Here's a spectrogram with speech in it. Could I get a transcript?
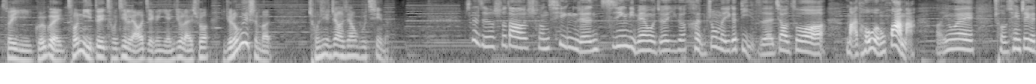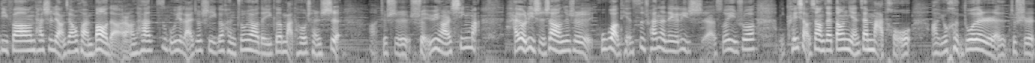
所以鬼鬼从你对重庆了解跟研究来说，你觉得为什么重庆这样江湖气呢？这就是说到重庆人基因里面，我觉得一个很重的一个底子叫做码头文化嘛，啊，因为重庆这个地方它是两江环抱的，然后它自古以来就是一个很重要的一个码头城市。啊，就是水运而兴嘛，还有历史上就是湖广填四川的那个历史，所以说你可以想象，在当年在码头啊，有很多的人，就是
